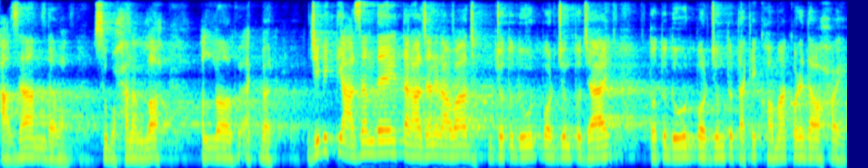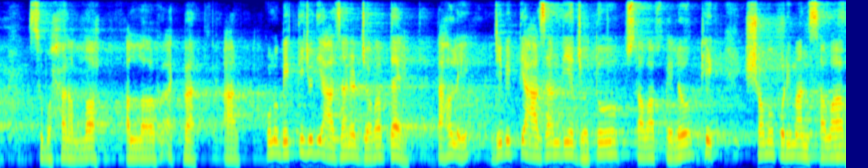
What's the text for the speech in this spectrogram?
আজান দেওয়া। সুবহান আল্লাহ আল্লাহ একবার যে ব্যক্তি আজান দেয়, তার আজানের আওয়াজ যত দূর পর্যন্ত যায়, তত দূর পর্যন্ত তাকে ক্ষমা করে দেওয়া হয়। সুবহান আল্লাহ আল্লাহ একবার আর কোনো ব্যক্তি যদি আজানের জবাব দেয়, তাহলে যে ব্যক্তি আজান দিয়ে যত সওয়াব পেল, ঠিক সমপরিমাণ সওয়াব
